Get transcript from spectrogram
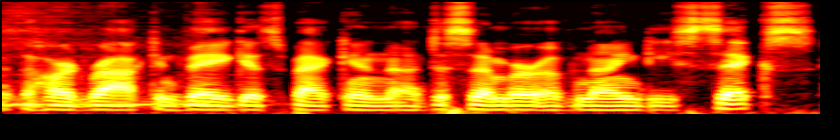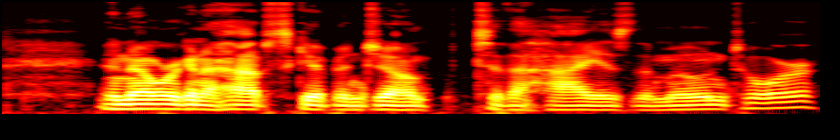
at the Hard Rock in Vegas back in uh, December of 96. And now we're going to hop, skip, and jump to the High as the Moon tour.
